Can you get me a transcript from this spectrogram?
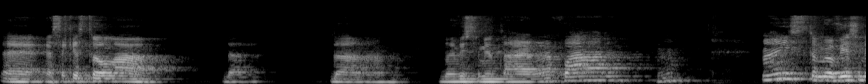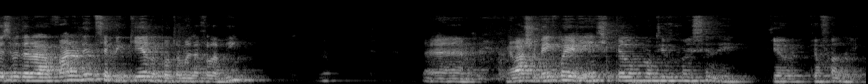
É, essa questão lá da, da, do investimento na Araraquara, né? Mas, também eu vejo esse investimento na Araraquara, além de ser pequeno para o tamanho da Clabin, né? é, eu acho bem coerente pelo motivo que eu ensinei, que eu, que eu falei.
